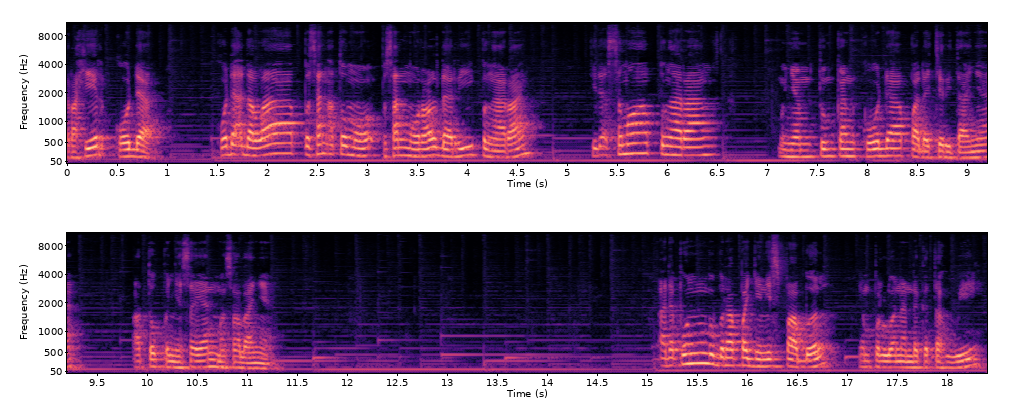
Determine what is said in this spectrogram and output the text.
Terakhir, koda. Kode adalah pesan atau mo pesan moral dari pengarang. Tidak semua pengarang menyantumkan koda pada ceritanya atau penyelesaian masalahnya. Adapun beberapa jenis fabel yang perlu Anda ketahui.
